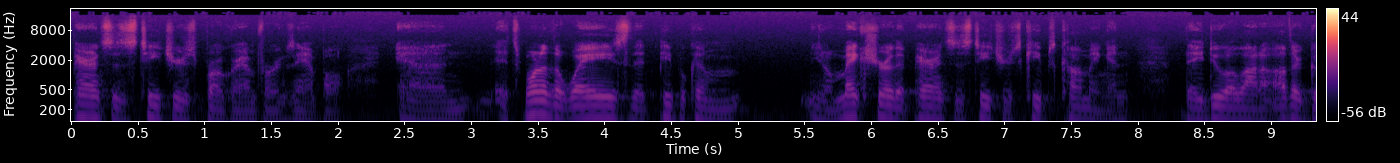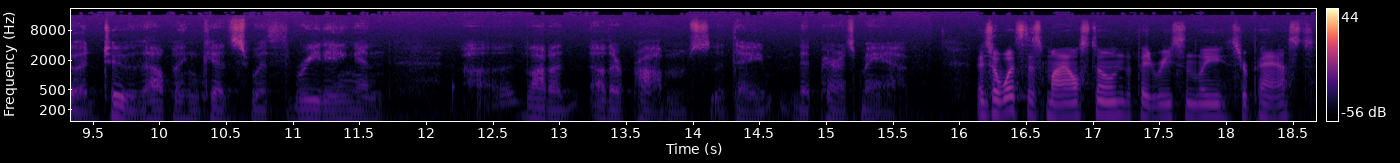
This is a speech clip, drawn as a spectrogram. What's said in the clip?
Parents Teachers program, for example. And it's one of the ways that people can, you know, make sure that Parents Teachers keeps coming. And they do a lot of other good too, helping kids with reading and uh, a lot of other problems that they that parents may have. And so, what's this milestone that they recently surpassed?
